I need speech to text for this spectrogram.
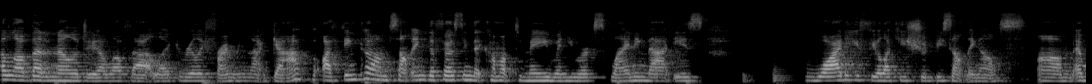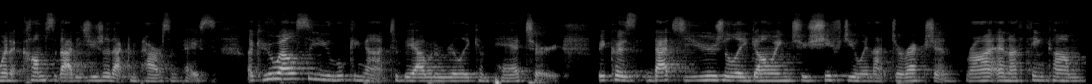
I love that analogy. I love that, like really framing that gap. I think um, something, the first thing that come up to me when you were explaining that is why do you feel like you should be something else? Um, and when it comes to that, is usually that comparison piece. Like, who else are you looking at to be able to really compare to? Because that's usually going to shift you in that direction, right? And I think um,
